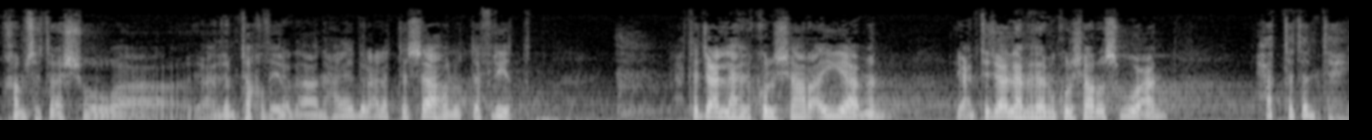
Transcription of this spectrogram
خمسة أشهر ويعني لم تقضي إلى الآن هذا يدل على التساهل والتفريط. تجعل لها في كل شهر أياما يعني تجعل لها مثلا من كل شهر أسبوعا حتى تنتهي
